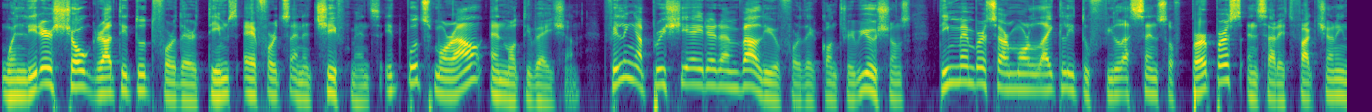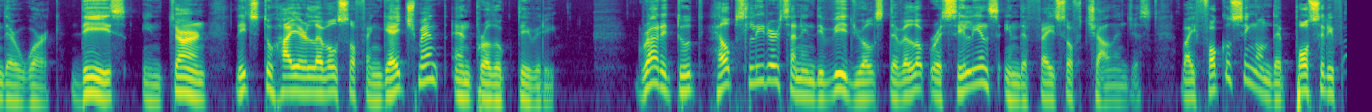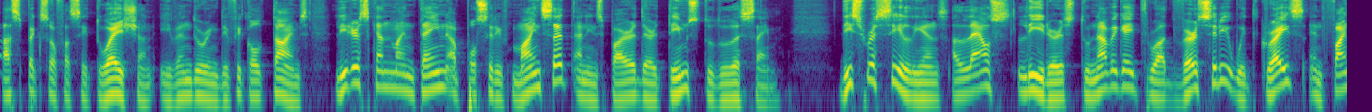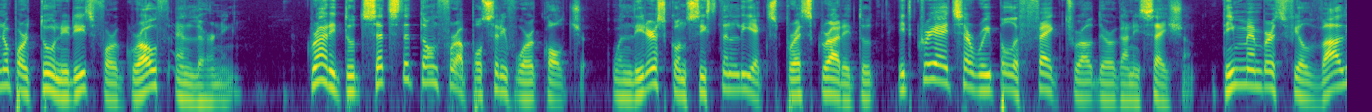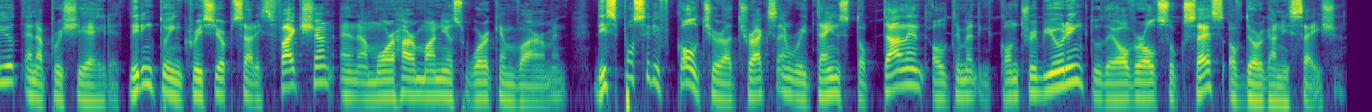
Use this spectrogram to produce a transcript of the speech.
When leaders show gratitude for their team's efforts and achievements, it puts morale and motivation. Feeling appreciated and valued for their contributions, team members are more likely to feel a sense of purpose and satisfaction in their work. This, in turn, leads to higher levels of engagement and productivity. Gratitude helps leaders and individuals develop resilience in the face of challenges. By focusing on the positive aspects of a situation, even during difficult times, leaders can maintain a positive mindset and inspire their teams to do the same. This resilience allows leaders to navigate through adversity with grace and find opportunities for growth and learning. Gratitude sets the tone for a positive work culture. When leaders consistently express gratitude, it creates a ripple effect throughout the organization. Team members feel valued and appreciated, leading to increased job satisfaction and a more harmonious work environment. This positive culture attracts and retains top talent, ultimately contributing to the overall success of the organization.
